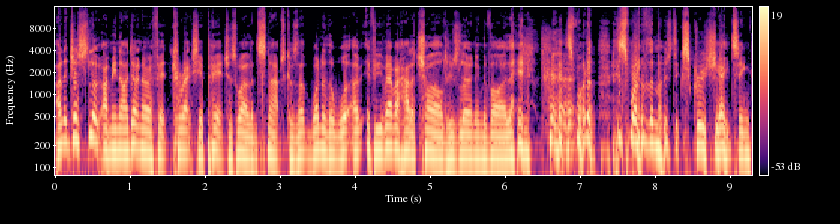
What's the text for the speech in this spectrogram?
and it just look. I mean, I don't know if it corrects your pitch as well and snaps because uh, one of the uh, if you've ever had a child who's learning the violin, it's one of it's one of the most excruciating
